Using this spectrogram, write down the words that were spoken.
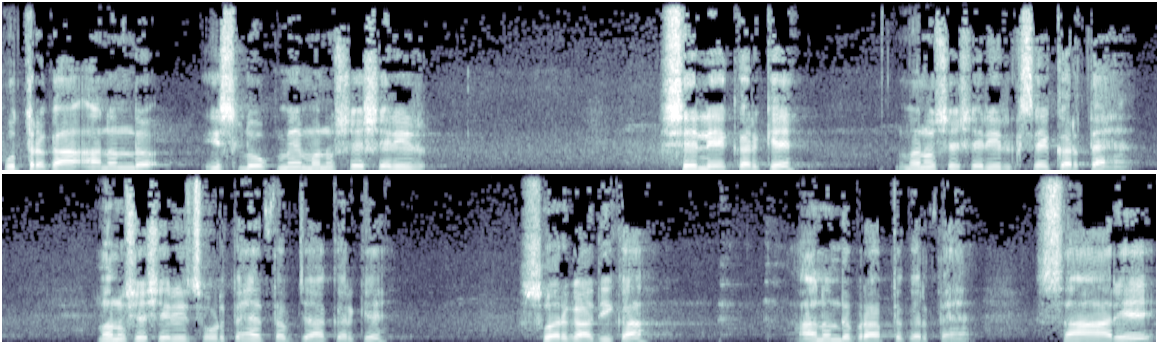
पुत्र का आनंद इस लोक में मनुष्य शरीर से लेकर के, मनुष्य शरीर से करते हैं? मनुष्य शरीर छोड़ते हैं, तब जा करके स्वर्ग आदि का आनंद प्राप्त करते हैं। सारे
